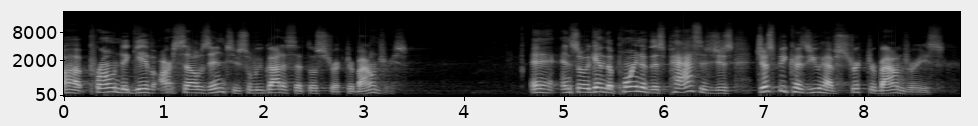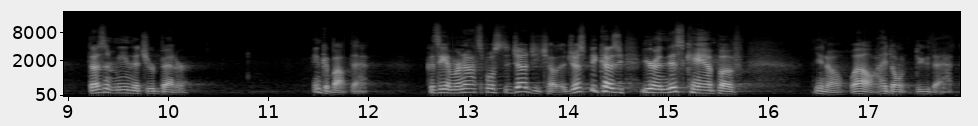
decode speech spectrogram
uh, prone to give ourselves into. So we've got to set those stricter boundaries. And, and so, again, the point of this passage is just because you have stricter boundaries doesn't mean that you're better. Think about that. Because, again, we're not supposed to judge each other. Just because you're in this camp of, you know, well, I don't do that.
